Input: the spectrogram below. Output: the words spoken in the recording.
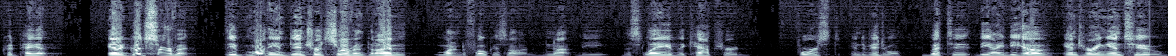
could pay it. And a good servant, the, more the indentured servant that I'm wanting to focus on, not the, the slave, the captured, forced individual, but to the idea of entering into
